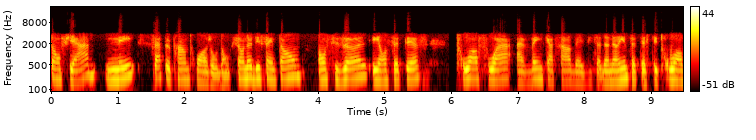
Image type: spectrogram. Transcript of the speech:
sont fiables, mais ça peut prendre trois jours. Donc, si on a des symptômes, on s'isole et on se teste trois fois à 24 heures d'avis. Ça donne rien de se tester trois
